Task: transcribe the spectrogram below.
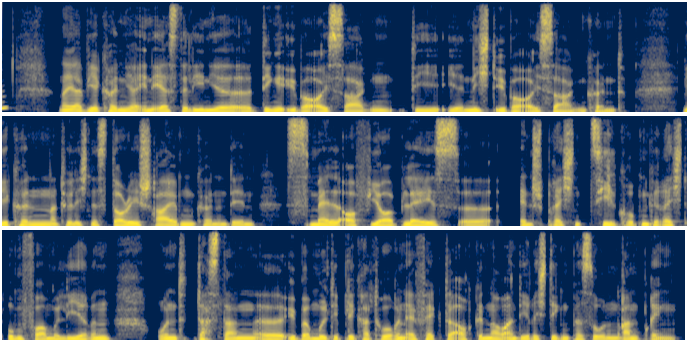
Naja, wir können ja in erster Linie äh, Dinge über euch sagen, die ihr nicht über euch sagen könnt. Wir können natürlich eine Story schreiben, können den Smell of Your Place äh, entsprechend zielgruppengerecht umformulieren und das dann äh, über Multiplikatoreneffekte auch genau an die richtigen Personen ranbringen.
